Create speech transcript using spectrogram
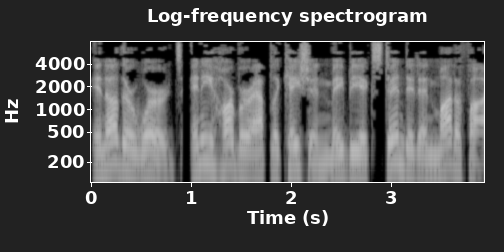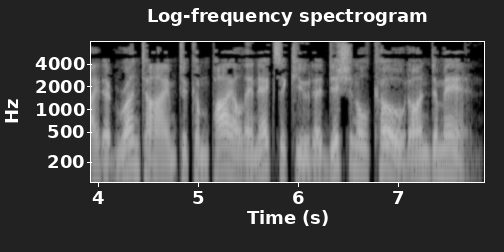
In other words, any Harbor application may be extended and modified at runtime to compile and execute additional code on demand.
